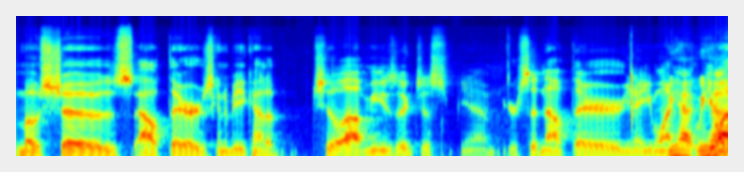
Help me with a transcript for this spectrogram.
most shows out there, is going to be kind of chill out music. Just you know, you're sitting out there. You know, you want We had- we you had,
